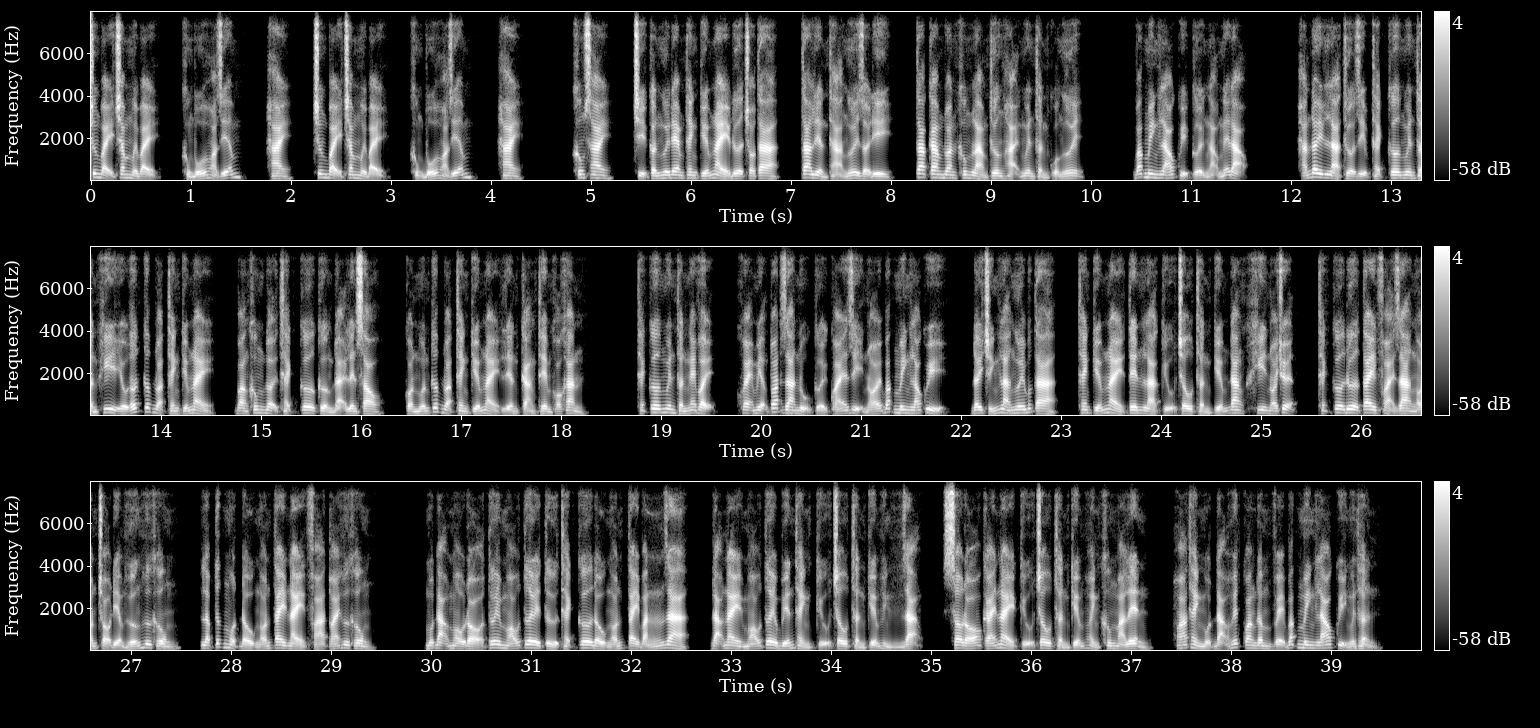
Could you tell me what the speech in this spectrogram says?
chương bảy trăm mười bảy, khủng bố hỏa diễm, hai, chương bảy trăm mười bảy, khủng bố hỏa diễm, hai. Không sai, chỉ cần ngươi đem thanh kiếm này đưa cho ta ta liền thả ngươi rời đi, ta cam đoan không làm thương hại nguyên thần của ngươi. Bắc minh lão quỷ cười ngạo nghễ đạo. Hắn đây là thừa dịp thạch cơ nguyên thần khi yếu ớt cướp đoạt thanh kiếm này, bằng không đợi thạch cơ cường đại lên sau, còn muốn cướp đoạt thanh kiếm này liền càng thêm khó khăn. Thạch cơ nguyên thần nghe vậy, khoe miệng toát ra nụ cười quái dị nói, bắc minh lão quỷ, đây chính là ngươi bức ta, thanh kiếm này tên là cựu châu thần kiếm đang khi nói chuyện, thạch cơ đưa tay phải ra ngón trỏ điểm hướng hư không, lập tức một đầu ngón tay này phá toái hư không một đạo màu đỏ tươi máu tươi từ thạch cơ đầu ngón tay bắn ra, đạo này máu tươi biến thành cựu châu thần kiếm hình dạng, sau đó cái này cựu châu thần kiếm hoành không mà lên, hóa thành một đạo huyết quang đâm về bắc minh lão quỷ nguyên thần.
